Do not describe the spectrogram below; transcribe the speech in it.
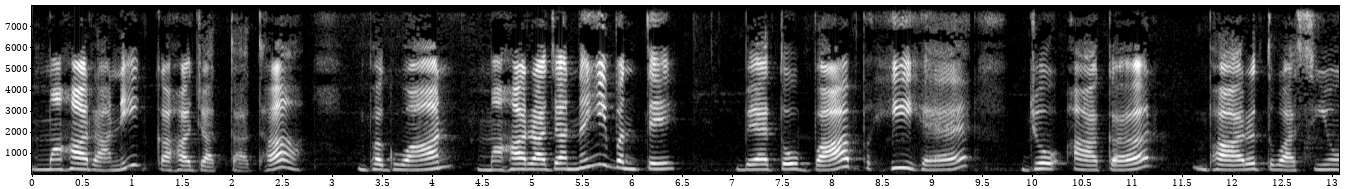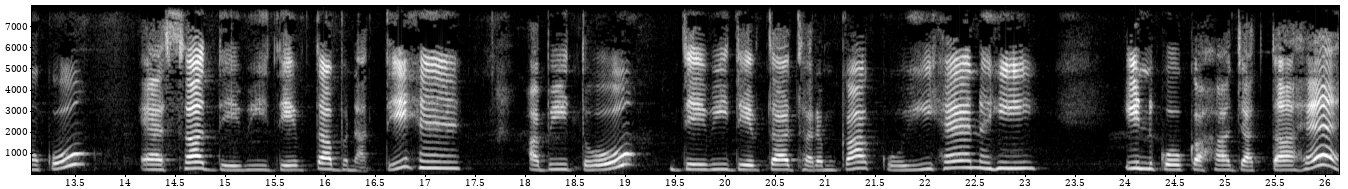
महारानी कहा जाता था। भगवान महाराजा नहीं बनते, वह तो बाप ही है जो आकर भारतवासियों को ऐसा देवी देवता बनाते हैं। अभी तो देवी देवता धर्म का कोई है नहीं। इनको कहा जाता है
